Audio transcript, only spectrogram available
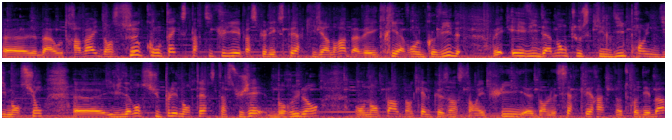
euh, bah, au travail dans ce contexte particulier? Parce que l'expert qui viendra bah, avait écrit avant le Covid mais évidemment, tout ce qu'il dit prend une dimension euh, évidemment supplémentaire. C'est un sujet brûlant. On en parle dans quelques instants. Et puis, euh, dans le cercle RH, notre débat,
